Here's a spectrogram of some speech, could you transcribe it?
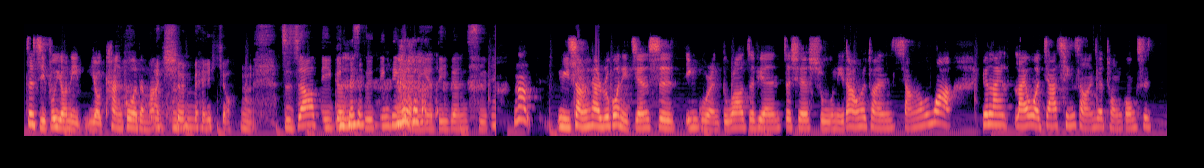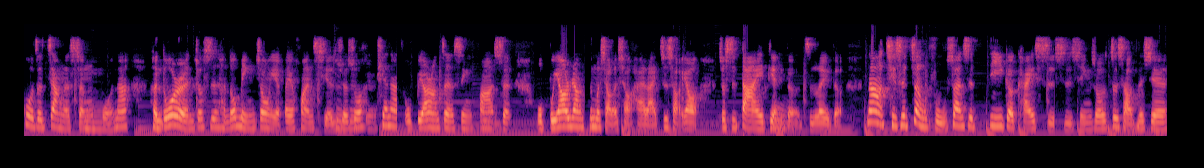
这几部有你有看过的吗？完全没有，嗯，只知道狄更斯，鼎鼎有名的狄更斯。那你想一下，如果你今天是英国人，读到这篇这些书，你当然会突然想到，哇，原来来我家清扫那些童工是过着这样的生活。嗯、那很多人就是很多民众也被唤起了，就觉得说，天哪，我不要让这件事情发生，嗯、我不要让那么小的小孩来，至少要就是大一点的之类的。嗯、那其实政府算是第一个开始实行说，至少这些。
